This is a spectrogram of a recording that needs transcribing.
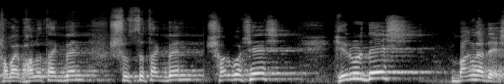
সবাই ভালো থাকবেন, সুস্থ থাকবেন। সর্বশেষ হিরোর দেশ, বাংলাদেশ।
